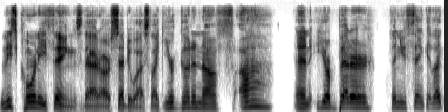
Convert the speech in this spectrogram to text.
And these corny things that are said to us, like "you're good enough," ah, uh, and "you're better than you think," like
